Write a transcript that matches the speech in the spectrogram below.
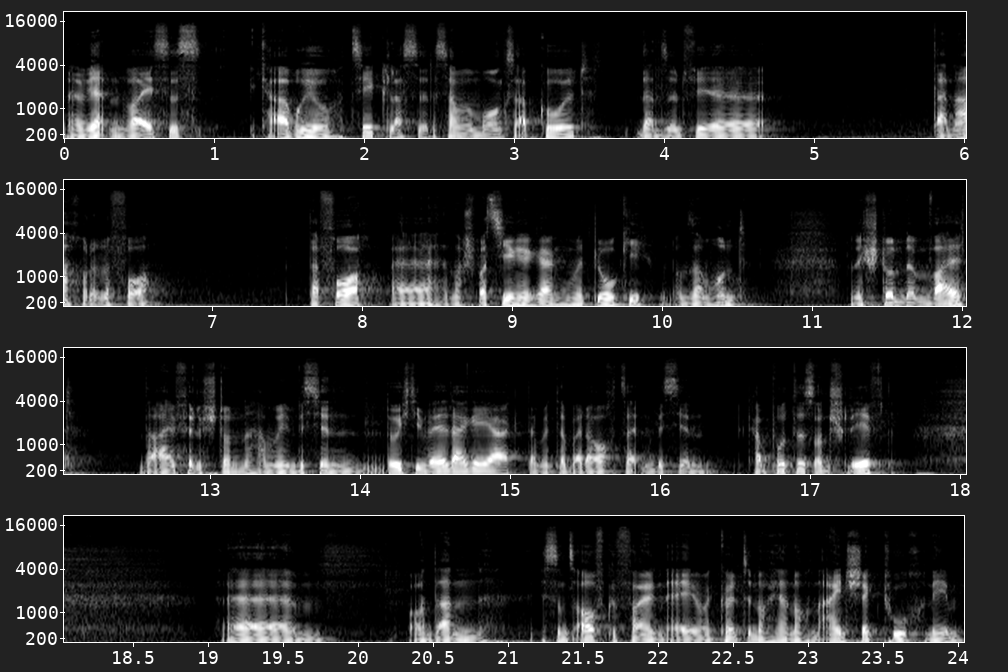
Äh, wir hatten ein weißes Cabrio, C-Klasse, das haben wir morgens abgeholt. Dann sind wir danach oder davor? Davor äh, noch spazieren gegangen mit Loki, mit unserem Hund. Eine Stunde im Wald, eine Dreiviertelstunde, haben wir ein bisschen durch die Wälder gejagt, damit er bei der Hochzeit ein bisschen kaputt ist und schläft. Ähm, und dann ist uns aufgefallen, ey, man könnte noch ja noch ein Einstecktuch nehmen.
